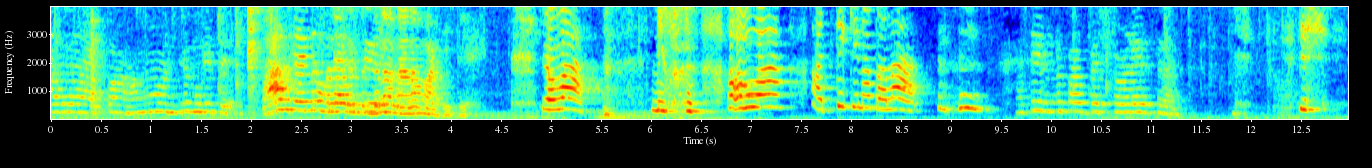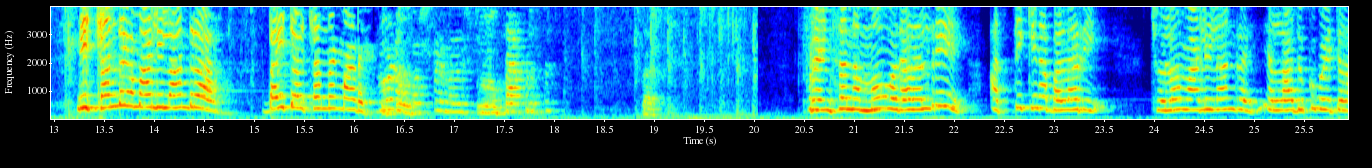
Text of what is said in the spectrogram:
ಆದ್ರ ಅಪ್ಪ ಅಮ್ಮ ಅಂತ ಮುಗೀತು. ಆದ್ರೆ ಹೆಣ್ಣು ಮನ್ಯಾಗ ಇರ್ತಿದ್ದಿಲ್ಲ ನಾನ ಮಾಡ್ತಿದ್ದೆ. ಯವ್ವ ನಿಮ್ಮ ಅವ್ವ ಅತ್ತಿಕಿನ ಬಲ. ಬೆಸ್ಟ್ ಒಳ್ಳೆ ಇರ್ತಾರ. ಇಶ್ ನೀ ಚಂದಾಗ ಮಾಡ್ಲಿಲ್ಲ ಅಂದ್ರ ಬೈತಾಳ ಚಂದಾಗ ಮಾಡು. ನೋಡು ಫಸ್ಟ್ ಟೈಮ್ ಅದ್ರಷ್ಟು ಸರ್. ಸಾಕು. ಫ್ರೆಂಡ್ಸ ನಮ್ಮ ಓದಾಳಲ್ರಿ ಅತ್ತಿಕಿನ ಬಲ ರೀ. ಚಲೋ ಮಾಡಲಿಲ್ಲ ಅಂದ್ರೆ ಎಲ್ಲದಕ್ಕೂ ಬೈತಾಳ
